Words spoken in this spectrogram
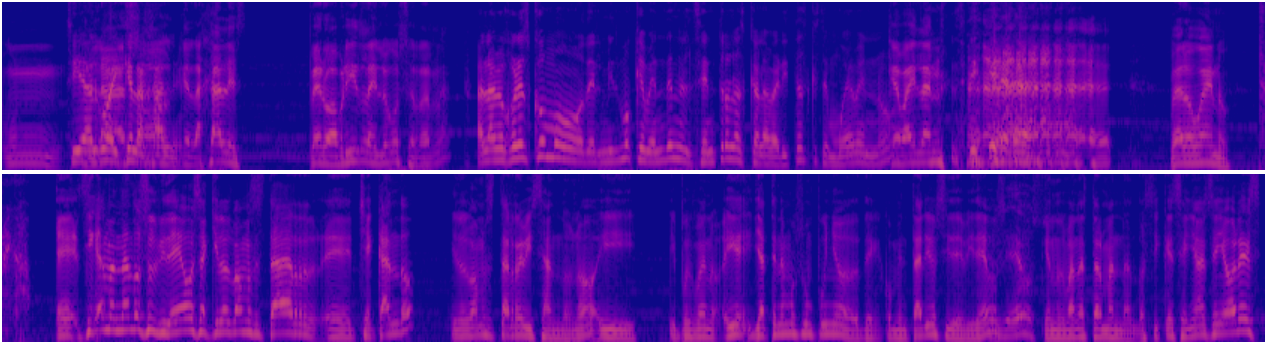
un... Sí, algo hay que la lazo jale. Que la jales. Pero abrirla y luego cerrarla, A lo mejor es como del mismo que venden en el centro las calaveritas que se mueven, ¿no? que bailan. Pero bueno. Eh, sigan mandando sus videos, aquí los vamos a estar eh, checando y los vamos a estar revisando, ¿no? Y, y pues bueno, y ya tenemos un puño de comentarios y de videos Videos. que nos van a estar mandando. Así que, señores, señores,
